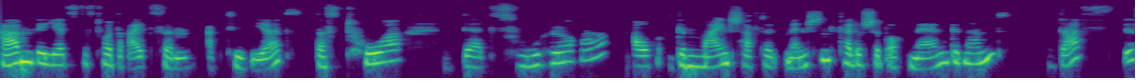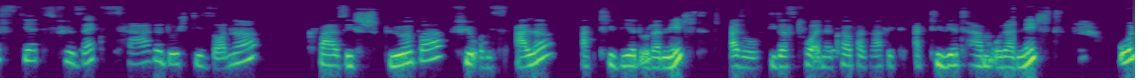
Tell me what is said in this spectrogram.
haben wir jetzt das Tor 13 aktiviert. Das Tor der Zuhörer, auch Gemeinschaft mit Menschen, Fellowship of Man genannt. Das ist jetzt für sechs Tage durch die Sonne quasi spürbar für uns alle, aktiviert oder nicht, also die das Tor in der Körpergrafik aktiviert haben oder nicht. Und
